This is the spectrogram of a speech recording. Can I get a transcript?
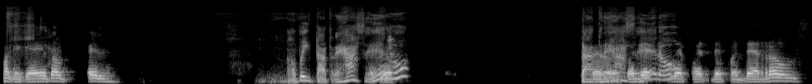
para que quede top el Papi, está 3 a 0. Está pero 3 a después de, 0. después, después de Rose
